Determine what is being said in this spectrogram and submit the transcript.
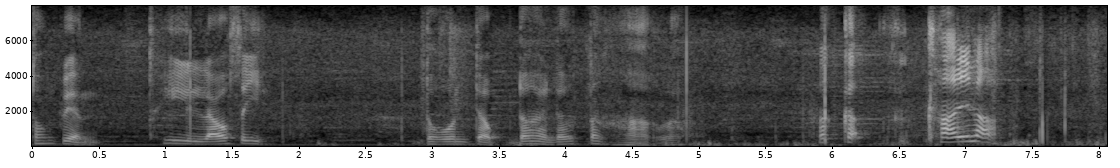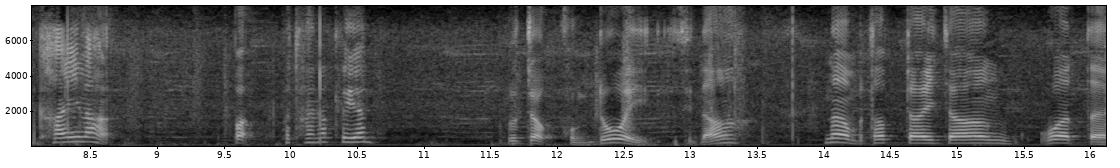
ต้องเปลี่ยนที่แล้วสิ โดนจับได้แล้วต่างหากล่ะแล้วก็ใครน่ะ ใครน่ะปะประธานนักเรียน รู้จักผมด้วยสินะ น่าประทับใจจัง ว่าแต่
